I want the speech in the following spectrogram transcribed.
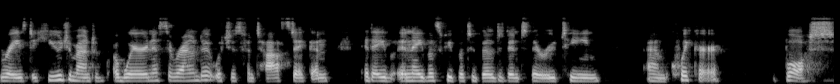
raised a huge amount of awareness around it which is fantastic and it ab- enables people to build it into their routine um, quicker. But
